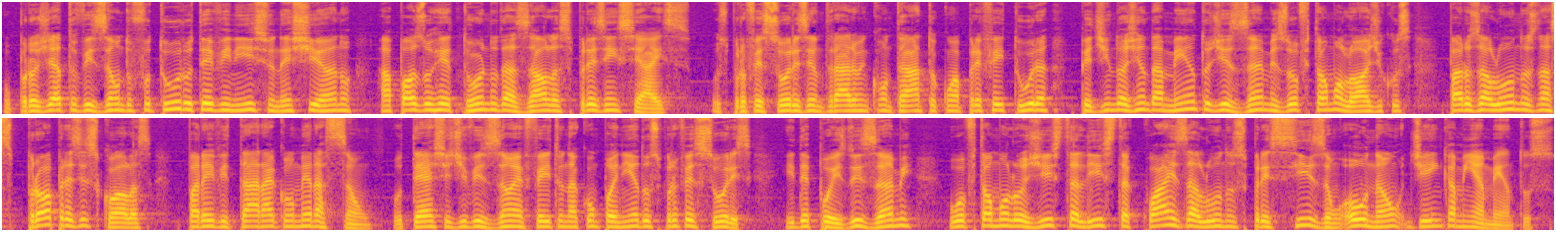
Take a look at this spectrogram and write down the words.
O projeto Visão do Futuro teve início neste ano após o retorno das aulas presenciais. Os professores entraram em contato com a prefeitura pedindo agendamento de exames oftalmológicos para os alunos nas próprias escolas para evitar aglomeração. O teste de visão é feito na companhia dos professores e depois do exame, o oftalmologista lista quais alunos precisam ou não de encaminhamentos.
